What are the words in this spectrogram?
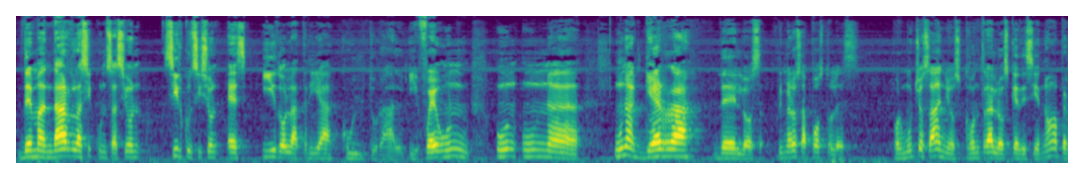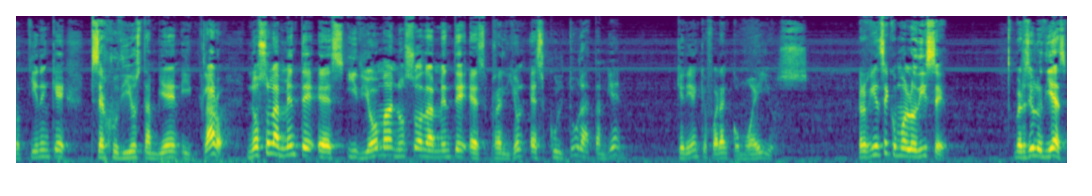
Demandar la circuncisión, es idolatría cultural. Y fue un, una, una guerra de los primeros apóstoles por muchos años contra los que decían, no, pero tienen que ser judíos también. Y claro, no solamente es idioma, no solamente es religión, es cultura también. Querían que fueran como ellos. Pero fíjense cómo lo dice, versículo 10.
